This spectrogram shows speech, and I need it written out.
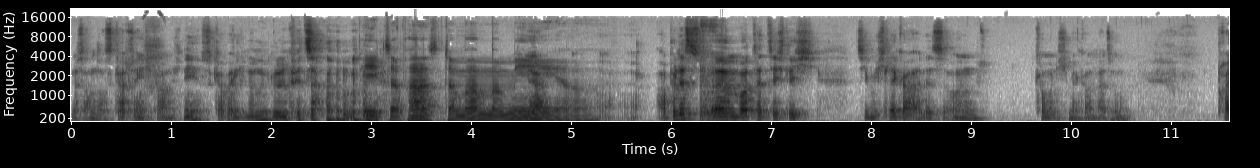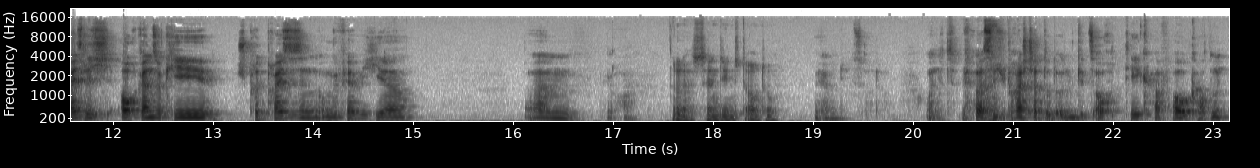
Was anderes gab es eigentlich gar nicht. Nee, es gab eigentlich nur Nudeln und Pizza. Pizza, Pasta, Mamma Mia. Ja, ja. Aber das ähm, war tatsächlich ziemlich lecker alles und kann man nicht meckern. Also Preislich auch ganz okay. Spritpreise sind ungefähr wie hier. Ähm, ja. Oder hast du ein Dienstauto? Ja, Dienstauto. Und was mich überrascht hat, dort unten gibt es auch DKV-Karten,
